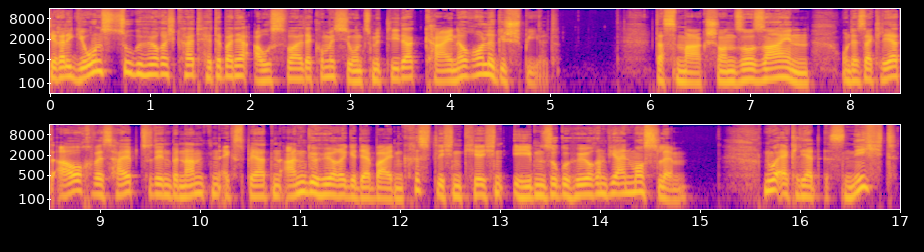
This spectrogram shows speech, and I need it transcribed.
die Religionszugehörigkeit hätte bei der Auswahl der Kommissionsmitglieder keine Rolle gespielt. Das mag schon so sein, und es erklärt auch, weshalb zu den benannten Experten Angehörige der beiden christlichen Kirchen ebenso gehören wie ein Moslem. Nur erklärt es nicht,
